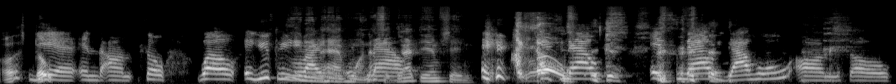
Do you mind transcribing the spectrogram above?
Oh, that's dope. yeah, and um, so well, it used to be He didn't Verizon. even have It's one. That's now, a goddamn shame. it's now it's now Yahoo. Um, so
